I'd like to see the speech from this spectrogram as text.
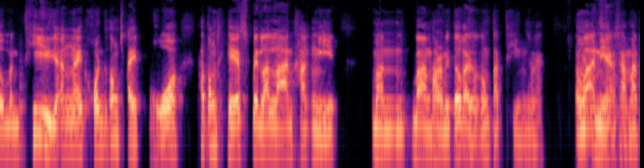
อมันที่ยังไงคนจะต้องใช้โอ้โหถ้าต้อง test เป็นล้านล้านๆครั้งนี้ มันบางพารามิเตอร์ก็อาจจะต้องตัดทิ้งใช่ไหมแต่ว่าอันเนี้ยสามารถ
